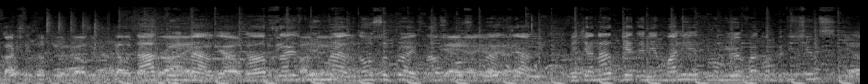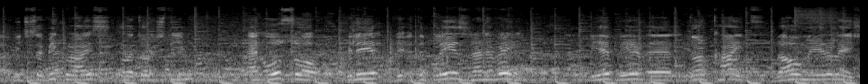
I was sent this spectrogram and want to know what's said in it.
Fenerbahçe's not doing well because Galatasaray Not doing well, yeah. well, Galatasaray is doing well. No surprise. No, Yeah, no yeah, surprise. yeah. Yeah. We cannot get any money from UEFA competitions, which is a big prize for a Turkish team. And also, play, the, the players run away. We have we have uh, Dirk Kuyt, Raul Meireles,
